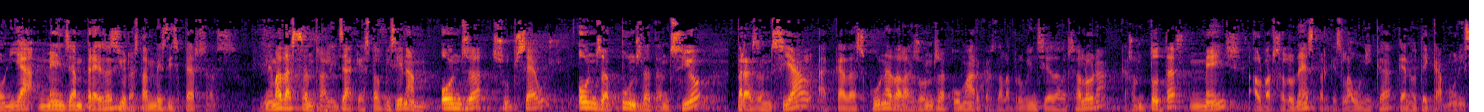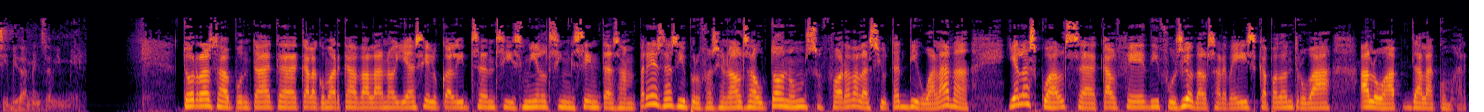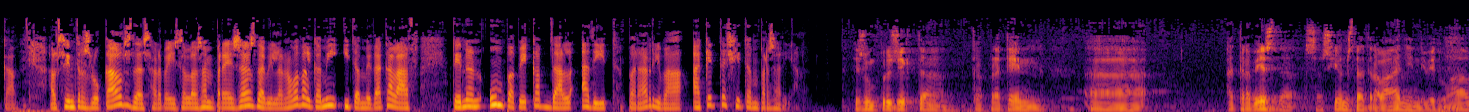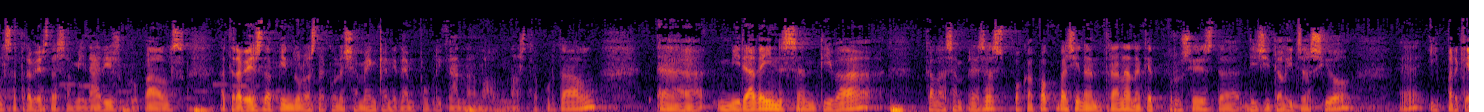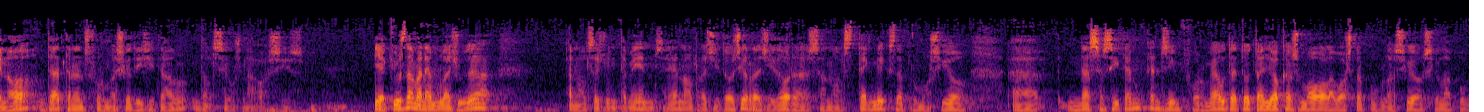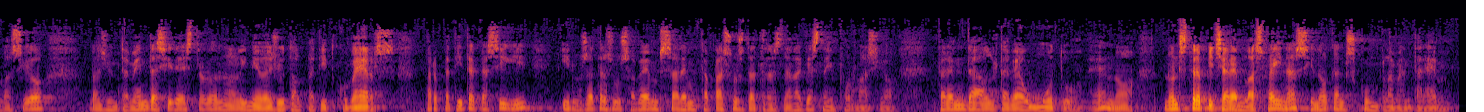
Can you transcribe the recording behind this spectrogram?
on hi ha menys empreses i on estan més disperses. Anem a descentralitzar aquesta oficina amb 11 subseus, 11 punts d'atenció presencial a cadascuna de les 11 comarques de la província de Barcelona, que són totes menys el barcelonès, perquè és l'única que no té cap municipi de menys de 20.000. Torres ha apuntat que a la comarca de la Noia s'hi localitzen 6.500 empreses i professionals autònoms fora de la ciutat d'Igualada i a les quals eh, cal fer difusió dels serveis que poden trobar a l'OAP de la comarca. Els centres locals de serveis a les empreses de Vilanova del Camí i també de Calaf tenen un paper capdalt, ha dit, per arribar a aquest teixit empresarial. És un projecte que pretén eh, a través de sessions de treball individuals, a través de seminaris grupals, a través de píndoles de coneixement que anirem publicant en el nostre portal, eh, mirar d'incentivar que les empreses a poc a poc vagin entrant en aquest procés de digitalització eh, i, per què no, de transformació digital dels seus negocis. I aquí us demanem l'ajuda en els ajuntaments, eh, en els regidors i regidores, en els tècnics de promoció. Eh, necessitem que ens informeu de tot allò que es mou a la vostra població. Si la població, l'Ajuntament decideix treure una línia d'ajut al petit comerç, per petita que sigui, i nosaltres ho sabem, serem capaços de traslladar aquesta informació. Farem d'altaveu mutu. Eh? No, no ens trepitjarem les feines, sinó que ens complementarem.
